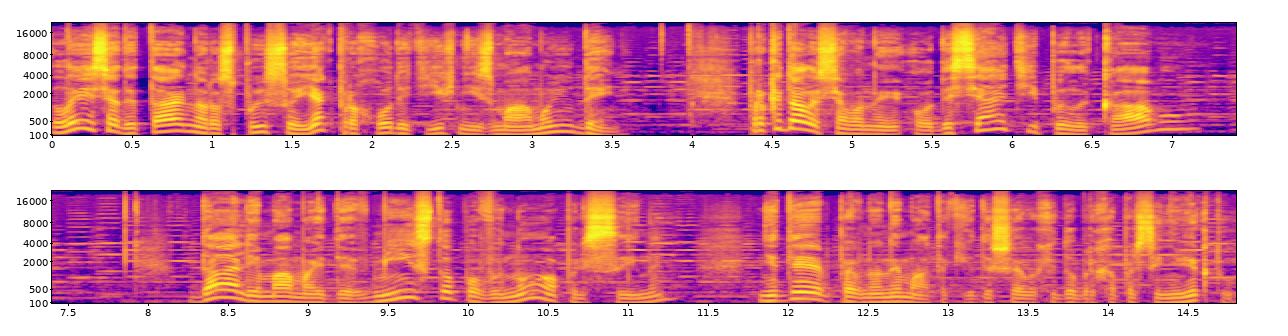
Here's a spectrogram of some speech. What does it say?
Леся детально розписує, як проходить їхній з мамою день. Прокидалися вони о 10 пили каву. Далі мама йде в місто по вино, апельсини. Ніде, певно, нема таких дешевих і добрих апельсинів, як тут.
